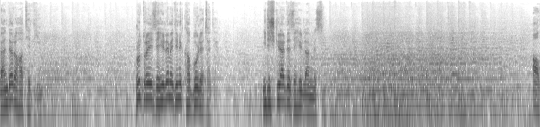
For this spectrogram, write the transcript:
Ben de rahat edeyim. Rudra'yı zehirlemediğini kabul et hadi. İlişkiler de zehirlenmesin. Al.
